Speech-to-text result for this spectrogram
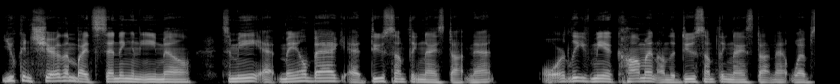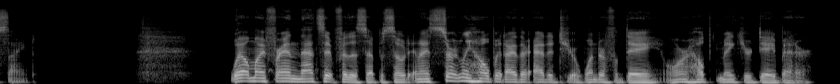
you can share them by sending an email to me at mailbag at dosomethingnice.net or leave me a comment on the dosomethingnice.net website. Well, my friend, that's it for this episode, and I certainly hope it either added to your wonderful day or helped make your day better.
